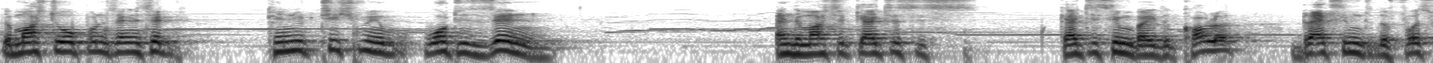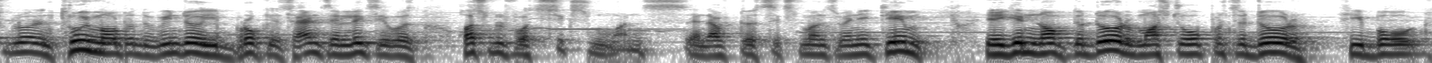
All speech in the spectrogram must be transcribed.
the master opens and he said, Can you teach me what is Zen? And the master catches, his, catches him by the collar, drags him to the first floor, and threw him out of the window. He broke his hands and legs. He was hospital for six months. And after six months, when he came, he again knocked the door. Master opens the door. He bowed.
